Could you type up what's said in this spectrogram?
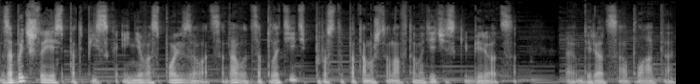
забыть, что есть подписка и не воспользоваться, да, вот заплатить просто потому, что она автоматически берется, берется оплата,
